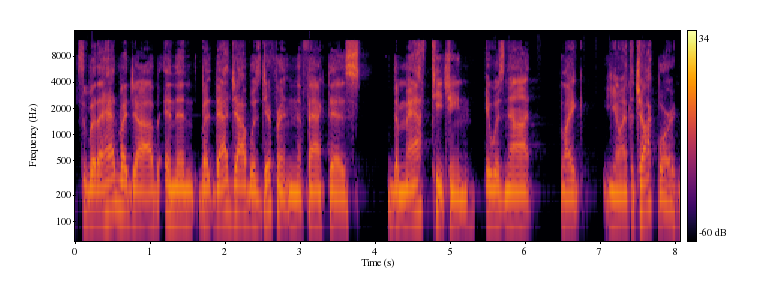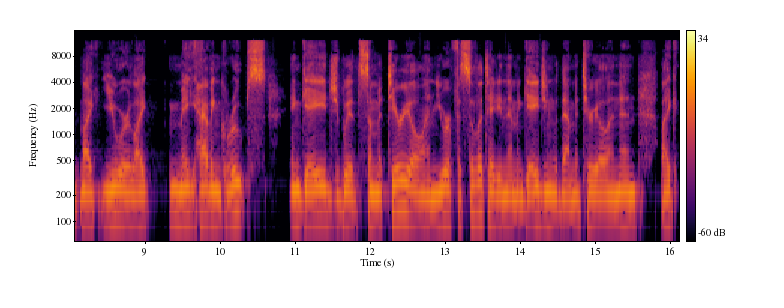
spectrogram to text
So, but I had my job, and then, but that job was different in the fact as the math teaching, it was not like you know, at the chalkboard, like you were like make, having groups engage with some material and you were facilitating them engaging with that material and then like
